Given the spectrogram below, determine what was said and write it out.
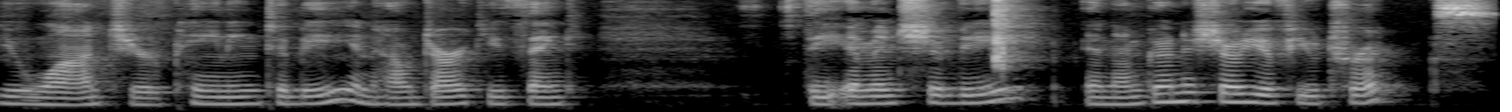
you want your painting to be and how dark you think the image should be. And I'm going to show you a few tricks.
